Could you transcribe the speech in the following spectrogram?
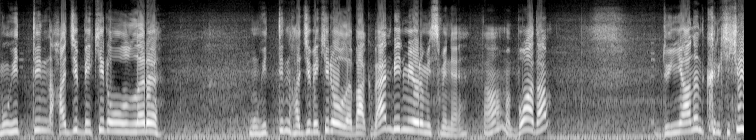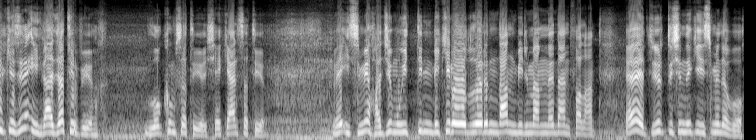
Muhittin Hacı Bekir oğulları Muhittin Hacı Bekiroğlu bak ben bilmiyorum ismini tamam mı bu adam dünyanın 42 ülkesine ihracat yapıyor lokum satıyor şeker satıyor ve ismi Hacı Muhittin Bekiroğullarından bilmem neden falan. Evet yurt dışındaki ismi de bu.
